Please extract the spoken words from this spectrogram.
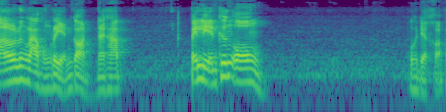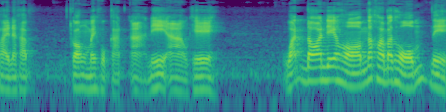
มาเล่าเรื่องราวของเหรียญก่อนนะครับ เป็นเหรียญครึ่งองค์ โอ้เดี๋ยวขออภัยนะครับ กล้องไม่โฟกัส อ่านี่ อ่าโอเค วัดดอนเยหอม นครปฐม นี่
